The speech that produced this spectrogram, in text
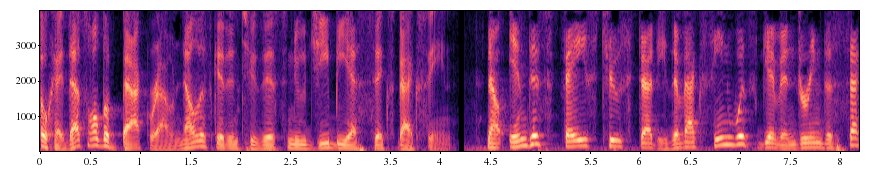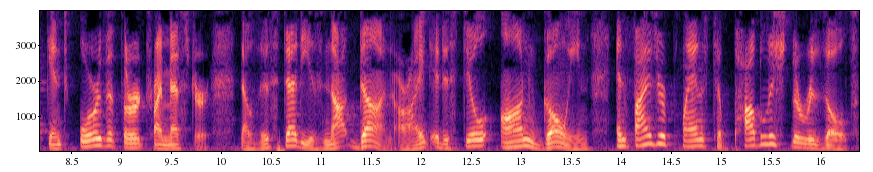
Okay, that's all the background. Now let's get into this new GBS 6 vaccine. Now, in this phase two study, the vaccine was given during the second or the third trimester. Now, this study is not done, all right? It is still ongoing, and Pfizer plans to publish the results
